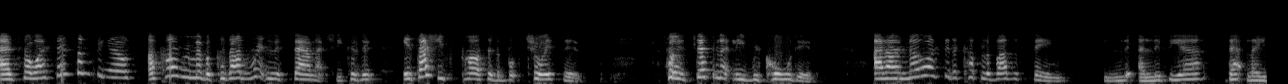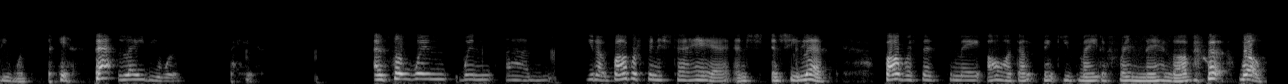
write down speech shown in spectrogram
And so I said something else. I can't remember because I've written this down actually because it, it's actually part of the book Choices. So it's definitely recorded. And I know I said a couple of other things. Olivia, that lady was pissed. That lady was pissed. And so when when um, you know Barbara finished her hair and she, and she left, Barbara says to me, "Oh, I don't think you've made a friend there, love." well,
